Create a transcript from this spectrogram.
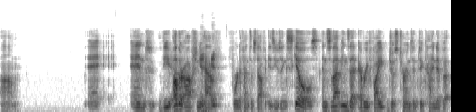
Um, and the Yeah. other option you It- have it- for defensive stuff is using skills, and so that means that every fight just turns into kind of a,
